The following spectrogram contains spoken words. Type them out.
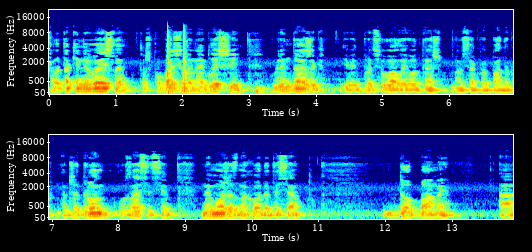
Але так і не вийшли, тож побачили найближчий бліндажик і відпрацювали його теж на всяк випадок. Адже дрон у засідці не може знаходитися добами, а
